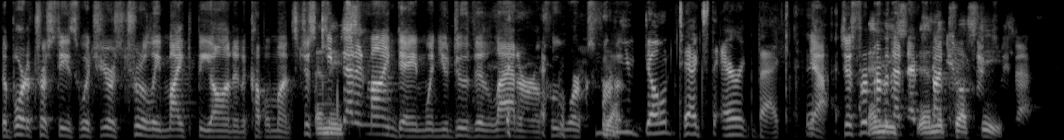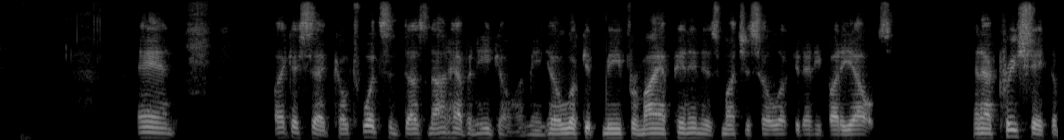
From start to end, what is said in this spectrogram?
the board of trustees, which yours truly might be on in a couple months. Just And keep these- that in mind, Dane, when you do the ladder of who works for Right. you. You don't text Eric back. Yeah, just remember these- that next and time the you don't text me trustees. back. And like I said, Coach Woodson does not have an ego. I mean, he'll look at me for my opinion as much as he'll look at anybody else. And I appreciate the,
